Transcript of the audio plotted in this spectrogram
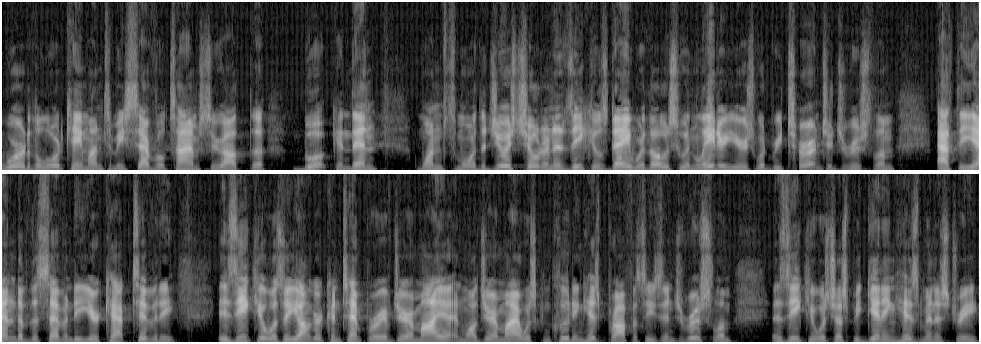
word of the Lord came unto me several times throughout the book. And then once more, the Jewish children in Ezekiel's day were those who in later years would return to Jerusalem at the end of the 70 year captivity. Ezekiel was a younger contemporary of Jeremiah, and while Jeremiah was concluding his prophecies in Jerusalem, Ezekiel was just beginning his ministry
